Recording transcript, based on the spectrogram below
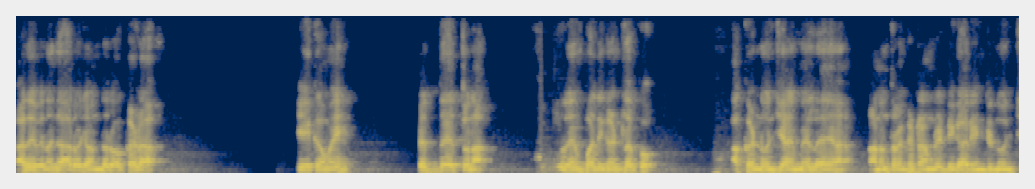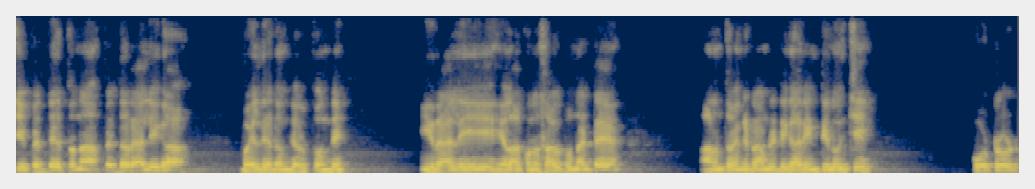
అదేవిధంగా ఆ రోజు అందరూ అక్కడ ఏకమై పెద్ద ఎత్తున ఉదయం పది గంటలకు అక్కడి నుంచి ఎమ్మెల్యే అనంత వెంకటరామరెడ్డి గారి ఇంటి నుంచి పెద్ద ఎత్తున పెద్ద ర్యాలీగా బయలుదేరడం జరుగుతుంది. ఈ ర్యాలీ ఎలా కొనసాగుతుందంటే అనంత వెంకటరామరెడ్డి గారి ఇంటి నుంచి కోర్ట్ రోడ్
